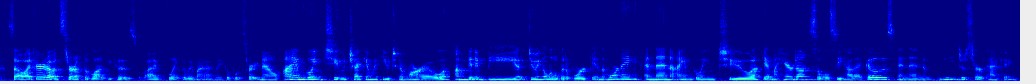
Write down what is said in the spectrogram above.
so I figured I would start off the vlog because I like the way my eye makeup looks right now. I am going to check in with you tomorrow. I'm going to be doing a little bit of work in the morning and then I am going to get my hair done so we'll see how that goes and then we need to start packing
